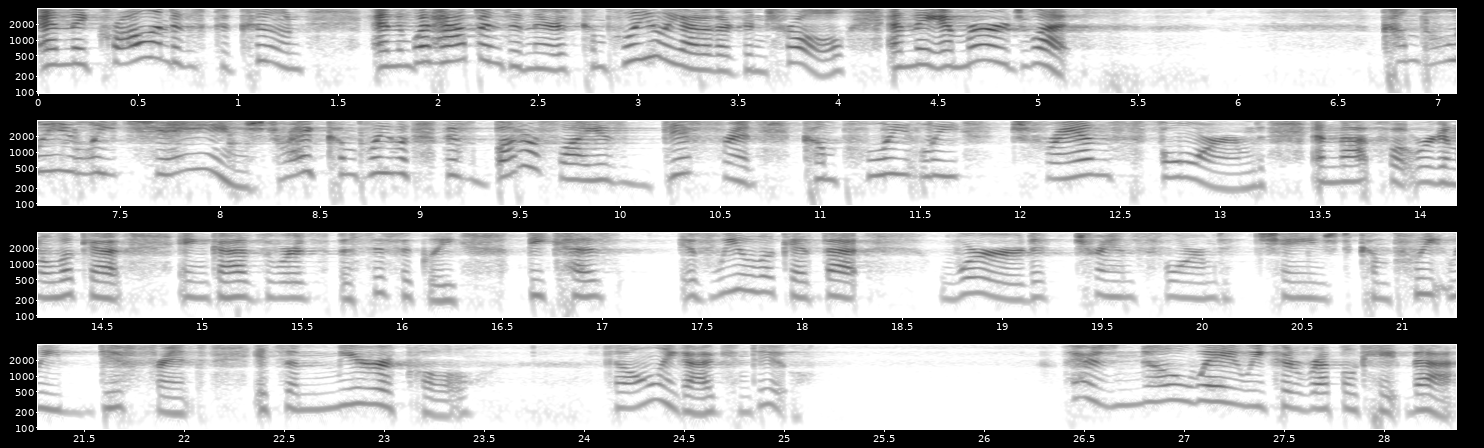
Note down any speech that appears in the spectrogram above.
And they crawl into this cocoon, and what happens in there is completely out of their control, and they emerge what? Completely changed, right? Completely. This butterfly is different, completely transformed. And that's what we're going to look at in God's word specifically, because if we look at that word, transformed, changed, completely different, it's a miracle that only God can do. There's no way we could replicate that.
